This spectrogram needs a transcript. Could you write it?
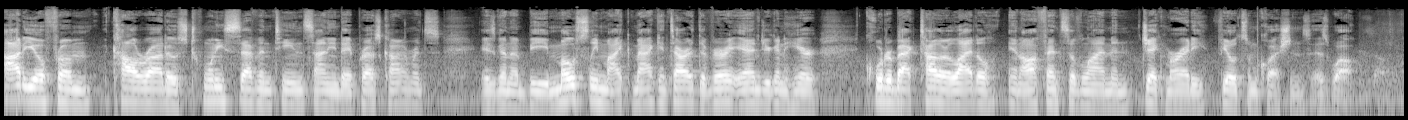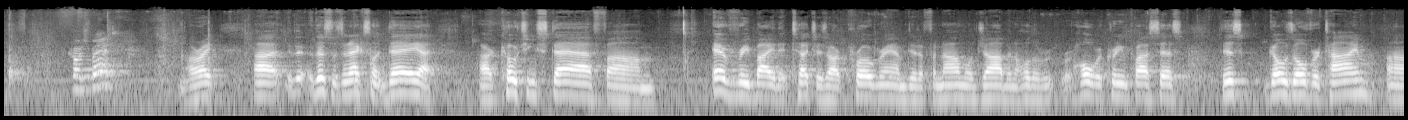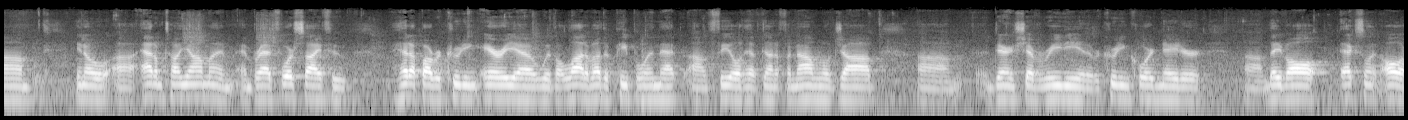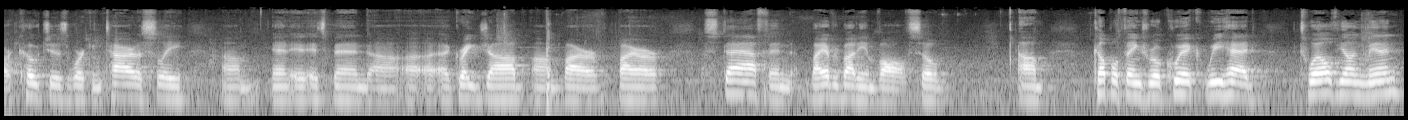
audio from Colorado's 2017 signing day press conference is going to be mostly Mike MacIntyre. At the very end, you're going to hear quarterback Tyler Lytle and offensive lineman Jake Moretti field some questions as well. Coach Matt. All right. Uh, th- this was an excellent day. Uh, our coaching staff, um, everybody that touches our program did a phenomenal job in the whole, the whole recruiting process. This goes over time. Um, you know, uh, Adam Tayama and, and, Brad Forsyth, who head up our recruiting area with a lot of other people in that um, field, have done a phenomenal job. Um, Darrin Chiaverini, the recruiting coordinator, um, they've all excellent. All our coaches working tirelessly, um, and it, has been uh, a, a, great job um, by our by our staff and by everybody involved. So, a um, couple things real quick. We had 12 young men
